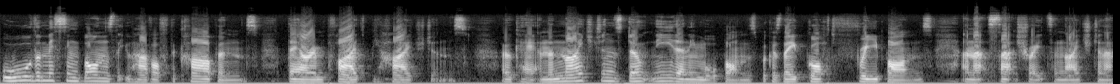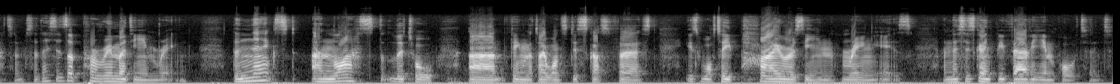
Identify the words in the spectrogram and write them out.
all the missing bonds that you have off the carbons, they are implied to be hydrogens. Okay, and the nitrogens don't need any more bonds because they've got three bonds, and that saturates a nitrogen atom. So this is a pyrimidine ring. The next and last little um, thing that I want to discuss first is what a pyrazine ring is, and this is going to be very important.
